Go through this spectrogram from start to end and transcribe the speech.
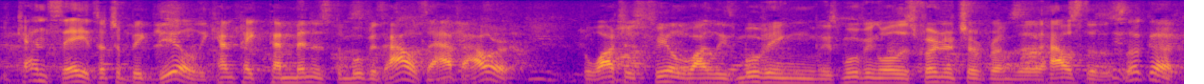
he can't say it's such a big deal. He can't take 10 minutes to move his house, a half hour, to watch his field while he's moving, he's moving all his furniture from the house to the sukkah.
